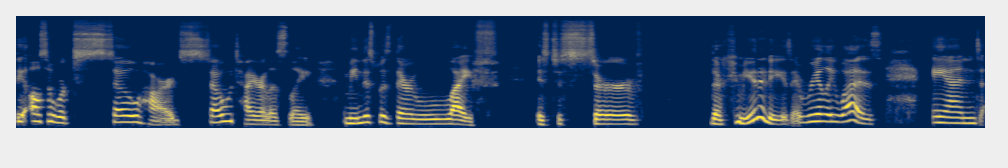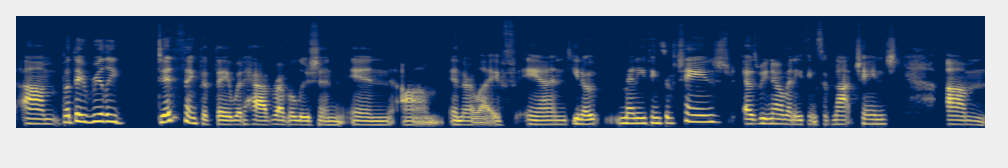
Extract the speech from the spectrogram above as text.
They also worked so hard, so tirelessly. I mean, this was their life is to serve their communities. It really was. And, um, but they really did think that they would have revolution in um, in their life, and you know many things have changed, as we know, many things have not changed. Um,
